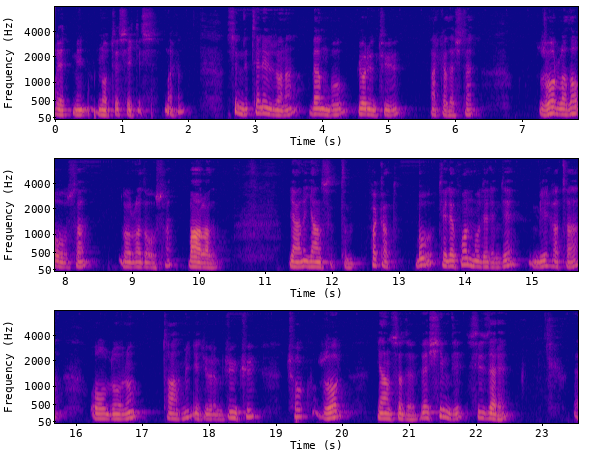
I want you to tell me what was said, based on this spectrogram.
Redmi Note 8. Bakın. Şimdi televizyona ben bu görüntüyü arkadaşlar zorla da olsa zorla da olsa bağladım. Yani yansıttım. Fakat bu telefon modelinde bir hata olduğunu tahmin ediyorum. Çünkü çok zor yansıdı ve şimdi sizlere e,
